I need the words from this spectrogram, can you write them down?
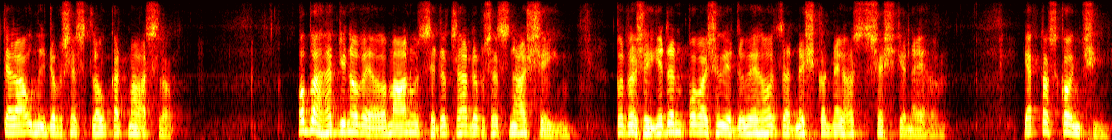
která umí dobře stloukat máslo. Oba hrdinové románu se docela dobře snášejí, protože jeden považuje druhého za neškodného střeštěného. Jak to skončí?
